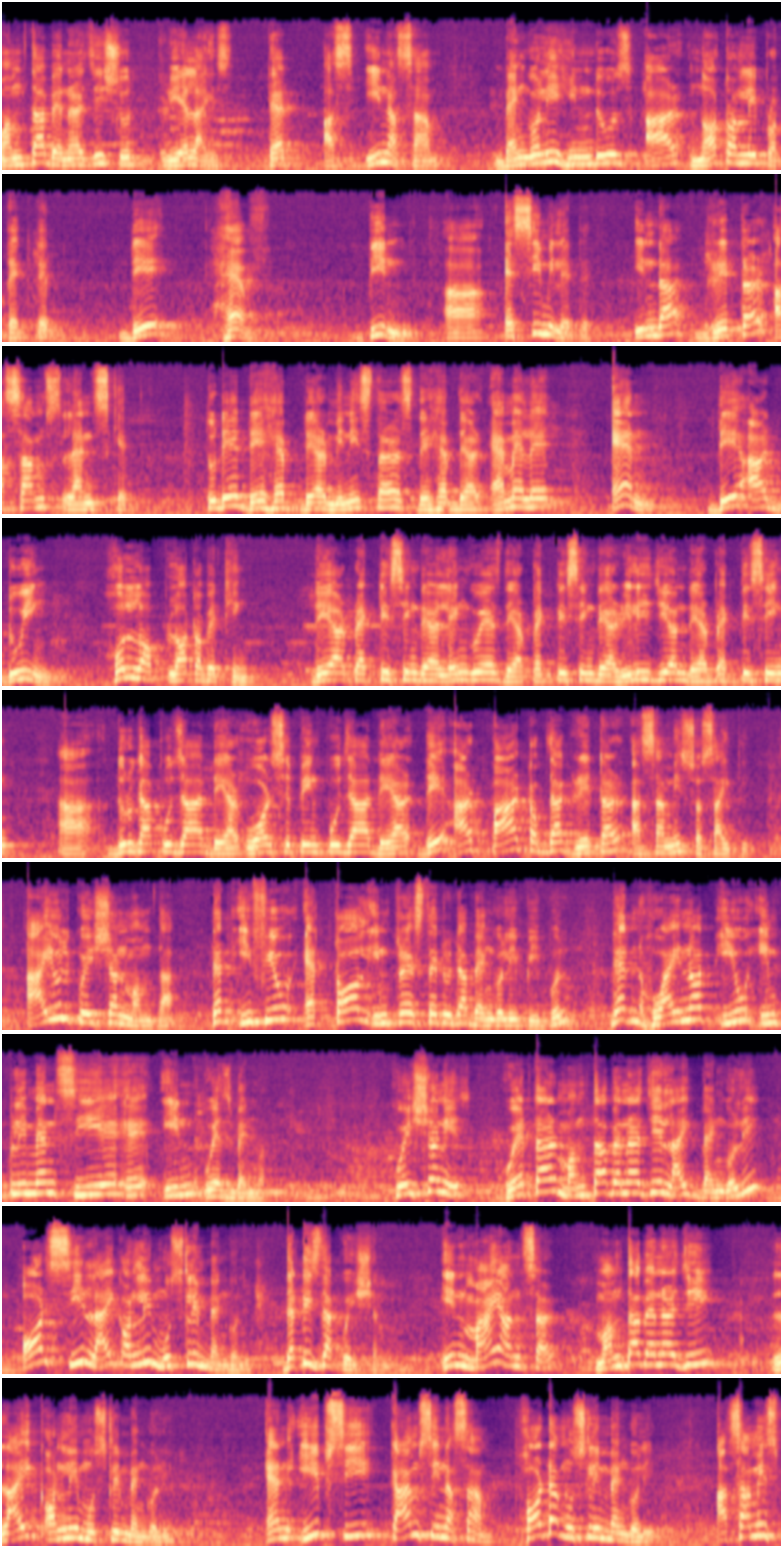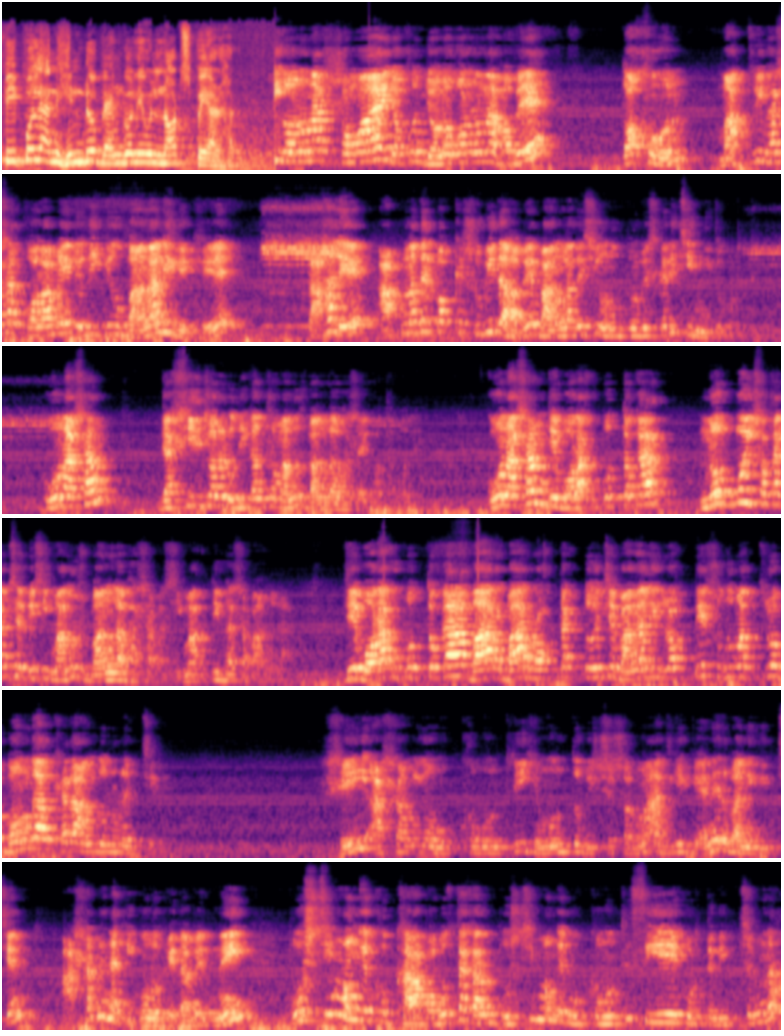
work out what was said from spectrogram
Mamta Banerjee should realize that as in Assam, Bengali Hindus are not only protected, they have been uh, assimilated in the greater Assam's landscape. Today they have their ministers, they have their MLA, and they are doing whole lot, lot of a thing. They are practicing their language, they are practicing their religion, they are practicing uh, Durga Puja, they are worshipping Puja, they are, they are part of the greater Assamese society. I will question Mamta that if you at all interested with the Bengali people, then why not you implement CAA in West Bengal? Question is whether Mamta Banerjee like Bengali or she like only Muslim Bengali. That is the question. In my answer, Mamta Banerjee like only Muslim Bengali. And if she comes in Assam for the Muslim Bengali, Assamese people and Hindu Bengali will not spare her. তখন মাতৃভাষার কলামে যদি কেউ বাঙালি লেখে তাহলে আপনাদের পক্ষে সুবিধা হবে বাংলাদেশি অনুপ্রবেশকারী চিহ্নিত করতে। কোন আসাম যা শিলচরের অধিকাংশ মানুষ বাংলা ভাষায় কথা বলে? কোন আসাম যে বরাক উপত্যকার নব্বই শতাংশের বেশি মানুষ বাংলা ভাষাভাষী, মাতৃভাষা বাংলা? যে বরাক উপত্যকা বারবার রক্তাক্ত হয়েছে বাঙালির রক্তে, শুধুমাত্র বঙ্গাল খেদা আন্দোলনের ছেলে সেই আসামীয় মুখ্যমন্ত্রী হেমন্ত বিশ্ব শর্মা আজকে জ্ঞানের বাণী দিচ্ছেন। আসামে নাকি কোনো ভেদাভেদ নেই। পশ্চিমবঙ্গে খুব খারাপ অবস্থা, কারণ পশ্চিমবঙ্গের মুখ্যমন্ত্রী সিএ করতে দিচ্ছেন না,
